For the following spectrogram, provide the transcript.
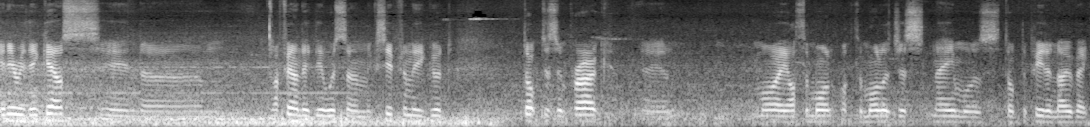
and everything else, and um, I found that there were some exceptionally good doctors in Prague my ophthalmologist's name was Dr. Peter Novak.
